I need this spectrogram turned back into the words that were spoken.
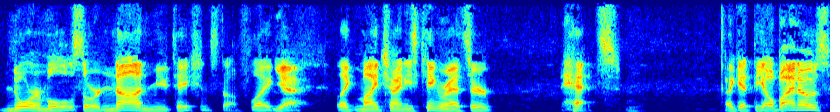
normals or non-mutation stuff. Like yeah, like my Chinese king rats are hets. I get the albinos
